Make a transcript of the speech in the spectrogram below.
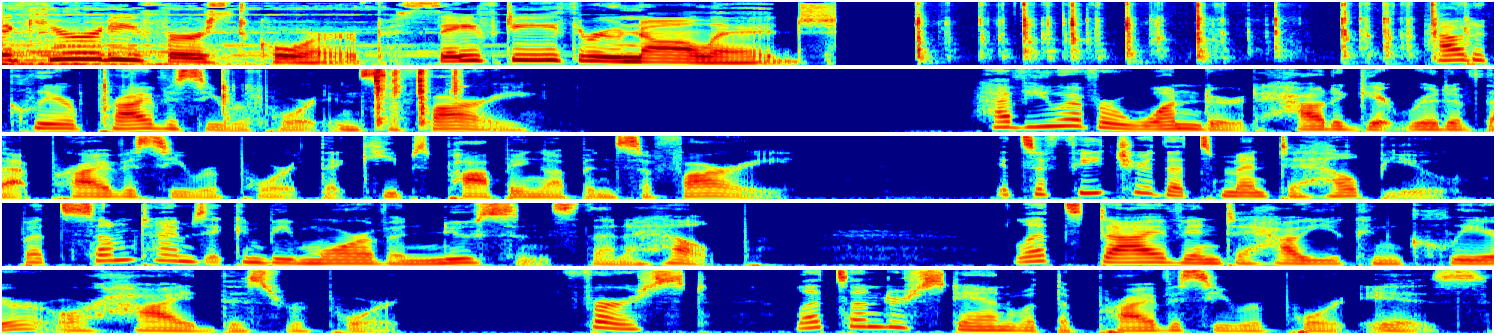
Security First Corp. Safety through knowledge. How to clear privacy report in Safari. Have you ever wondered how to get rid of that privacy report that keeps popping up in Safari? It's a feature that's meant to help you, but sometimes it can be more of a nuisance than a help. Let's dive into how you can clear or hide this report. First, let's understand what the privacy report is.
